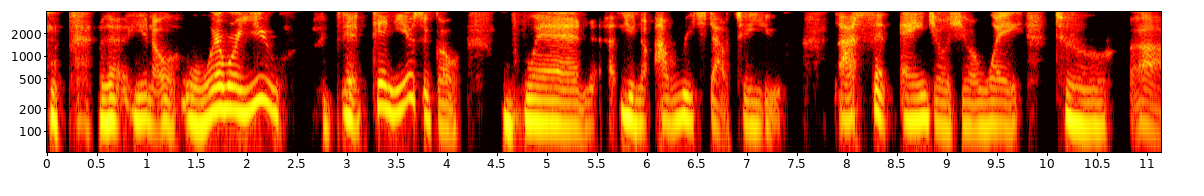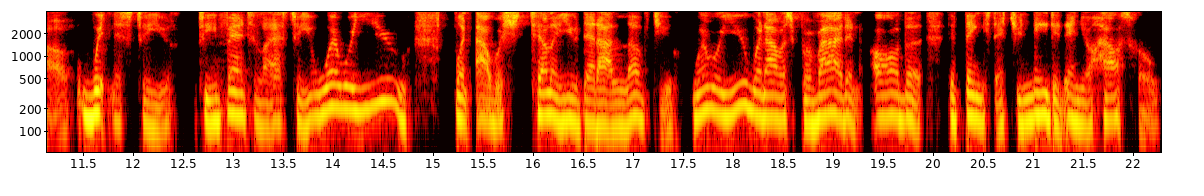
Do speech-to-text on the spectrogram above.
you know, where were you 10 years ago when, you know, I reached out to you? I sent angels your way to uh, witness to you to evangelize to you? Where were you when I was telling you that I loved you? Where were you when I was providing all the, the things that you needed in your household?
